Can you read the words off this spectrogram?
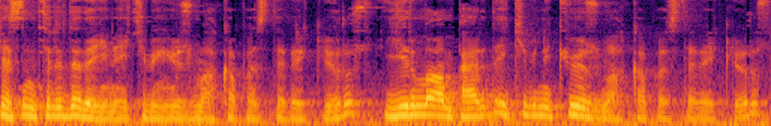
Kesintilide de yine 2100 mAh kapasite bekliyoruz. 20 amperde 2200 mAh kapasite bekliyoruz.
